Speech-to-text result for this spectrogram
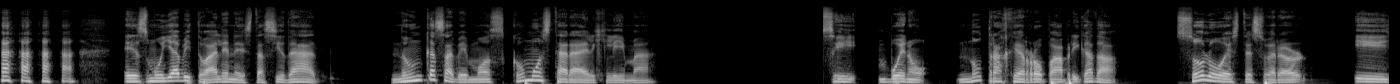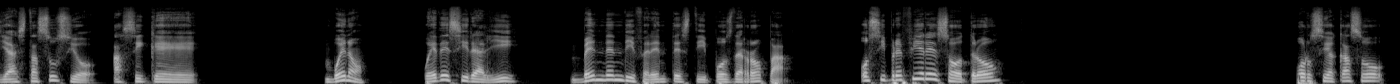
es muy habitual en esta ciudad. Nunca sabemos cómo estará el clima. Sí, bueno, no traje ropa abrigada. Solo este suéter y ya está sucio, así que... Bueno, puedes ir allí. Venden diferentes tipos de ropa. O si prefieres otro... Por si acaso,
